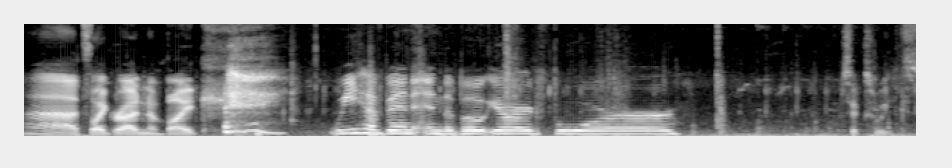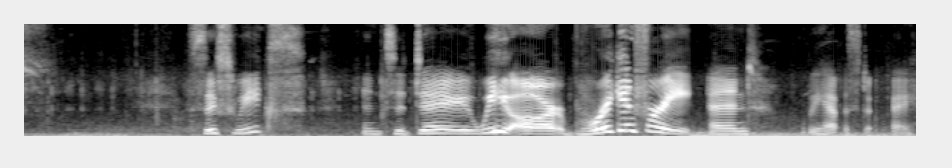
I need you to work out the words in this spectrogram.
Ah, it's like riding a bike. We have been in the boatyard for Six weeks. six weeks, and today we are breaking free, and we have a stowaway.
